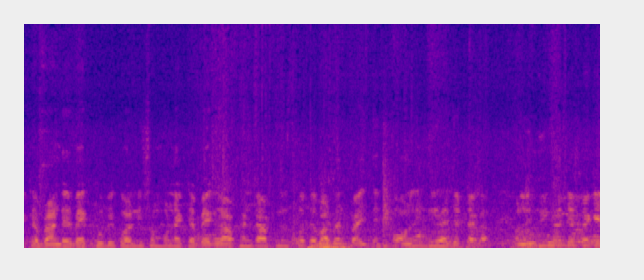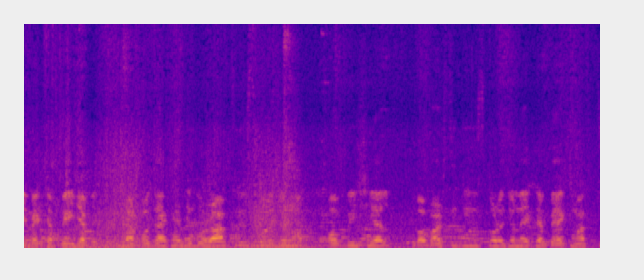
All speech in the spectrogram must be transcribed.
একটা ব্র্যান্ডের ব্যাগ খুবই কোয়ালিটি সম্পূর্ণ একটা bag rough and tough use করতে পারবেন। প্রাইস দিয়ে দিব অনলি দুই হাজার টাকা। অনলি দুই হাজার টাকায় ব্যাগটা পেয়ে যাবে তারপর দেখা দিব রাফ ইউজ করার জন্য অফিসিয়াল বা ভার্সিটি ইউজ করার জন্য একটা ব্যাগ মাত্র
